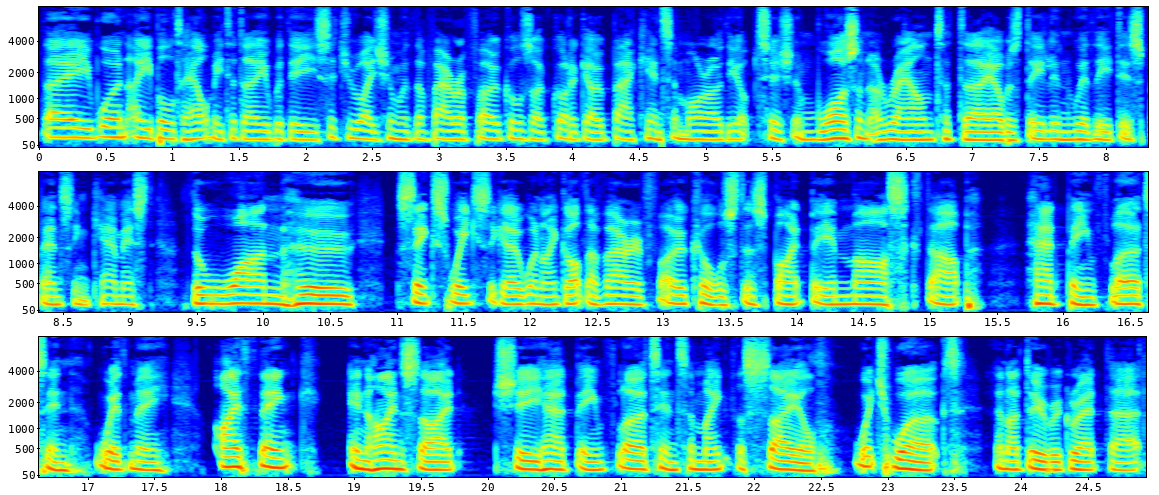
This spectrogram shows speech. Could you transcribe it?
They weren't able to help me today with the situation with the varifocals. I've got to go back in tomorrow. The optician wasn't around today. I was dealing with the dispensing chemist, the one who six weeks ago, when I got the varifocals, despite being masked up, had been flirting with me. I think, in hindsight, she had been flirting to make the sale, which worked, and I do regret that.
